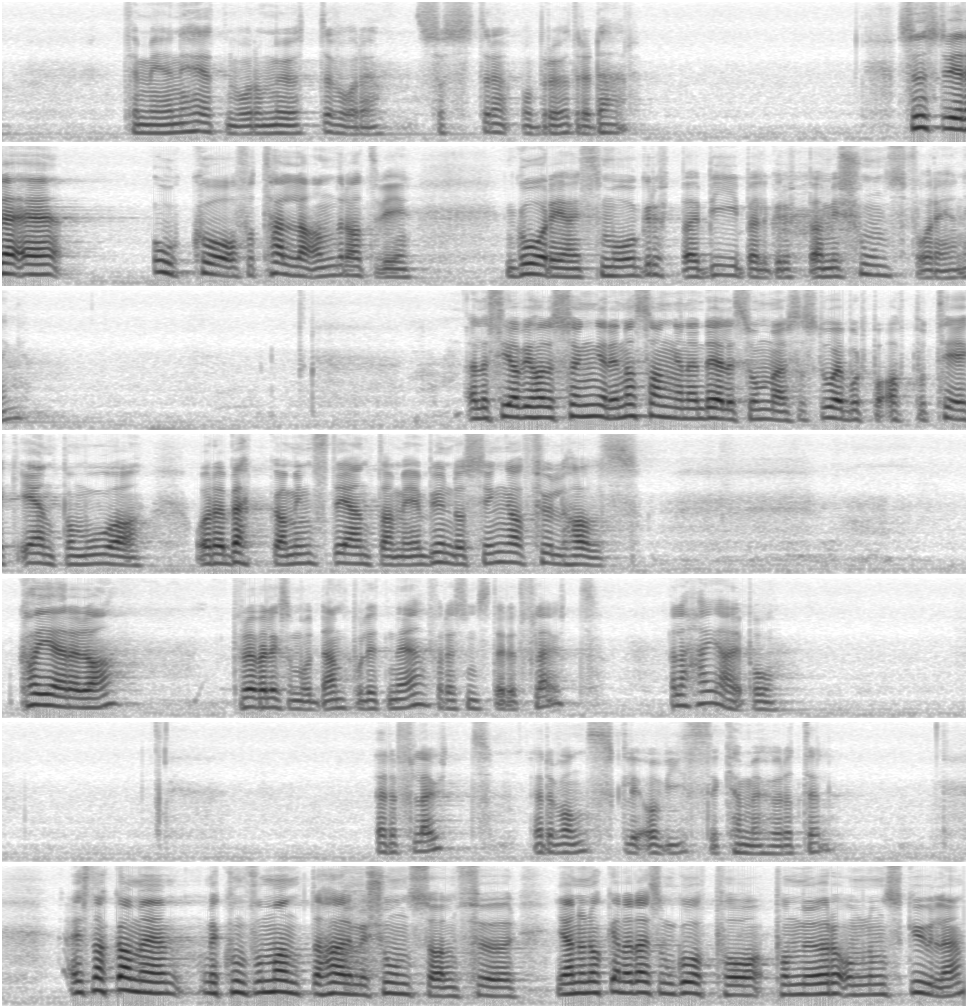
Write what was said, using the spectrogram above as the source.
til menigheten vår og møte våre søstre og brødre der. Syns vi det er ok å fortelle andre at vi går i ei smågruppe, ei bibelgruppe, ei misjonsforening? eller Siden vi hadde sunget denne sangen en del i sommer, så sto jeg bort på Apotek 1 på Moa, og Rebekka, minstejenta mi, begynte å synge av full hals. Hva gjør jeg da? Prøver jeg liksom å dempe litt ned, for jeg syns det er litt flaut? eller heier jeg på henne? Er det flaut? Er det vanskelig å vise hvem jeg hører til? Jeg snakka med, med, konfirmanter her i misjonssalen før. Gjerne noen av de som går på, på Møre ungdomsskole.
